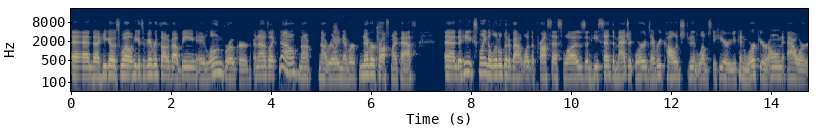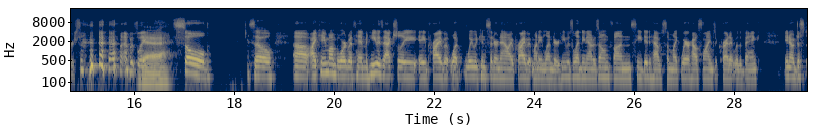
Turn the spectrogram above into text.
and uh, he goes well he goes have you ever thought about being a loan broker? And i was like no not not really. Never never crossed my path. And he explained a little bit about what the process was and he said the magic words every college student loves to hear you can work your own hours. I was like yeah. sold so uh, I came on board with him, and he was actually a private, what we would consider now a private money lender. He was lending out his own funds. He did have some like warehouse lines of credit with a bank, you know, just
